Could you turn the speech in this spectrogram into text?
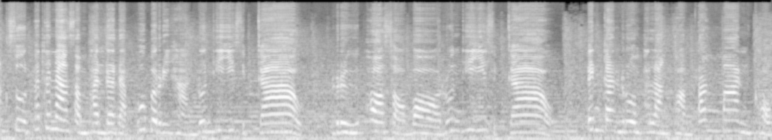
ักสูตรพัฒนาสัมพันธ์ระดับผู้บริหารรุ่นที่ 29 หรือพศบรุ่นที่ 29 เป็นการรวมพลังความตั้งมั่นของ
